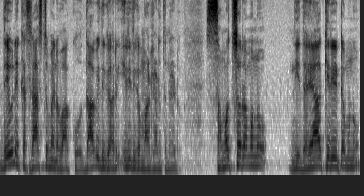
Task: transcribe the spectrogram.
దేవుని యొక్క శ్రేష్టమైన వాక్కు దావిది గారు ఈ రీతిగా మాట్లాడుతున్నాడు. సంవత్సరమును నీ దయా కిరీటమును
